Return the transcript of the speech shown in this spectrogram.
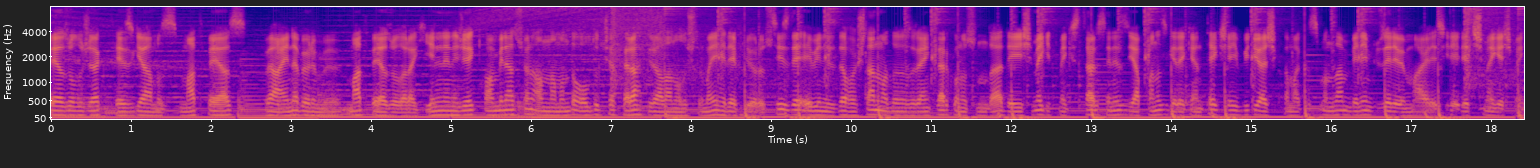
beyaz olacak. Tezgahımız mat beyaz ve ayna bölümü mat beyaz olarak yenilenecek. Kombinasyon anlamında oldukça ferah bir alan oluşturmayı hedefliyoruz. Siz de evinizde hoşlanmadığınız renkler konusunda değişime gitmek isterseniz yapmanız gereken tek şey video açıklama kısmından benim güzel evim ailesiyle iletişime geçmek.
